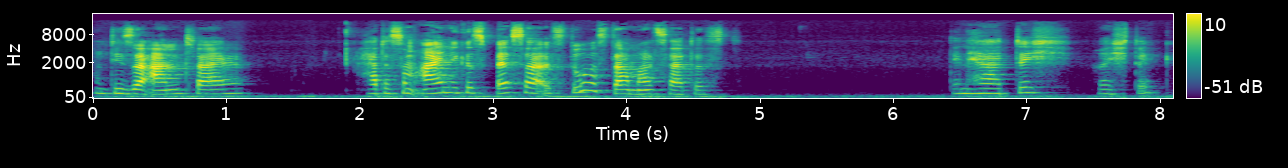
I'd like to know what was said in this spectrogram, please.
Und dieser Anteil hat es um einiges besser, als du es damals hattest. Denn er hat dich richtig.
